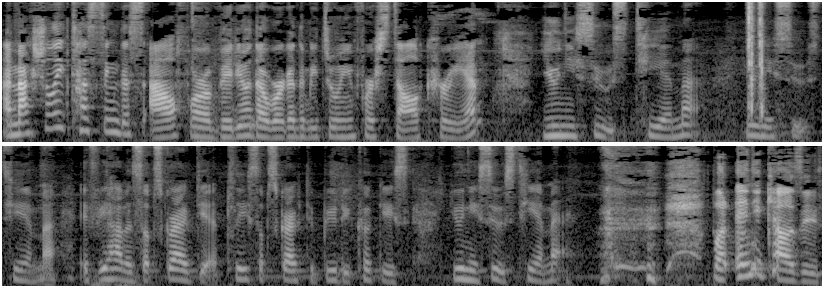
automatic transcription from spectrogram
I'm actually testing this out for a video that we're going to be doing for Style Korean. Unisus TMA. Unisus TMA. If you haven't subscribed yet, please subscribe to Beauty Cookies Unisus TMA. but any causes.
